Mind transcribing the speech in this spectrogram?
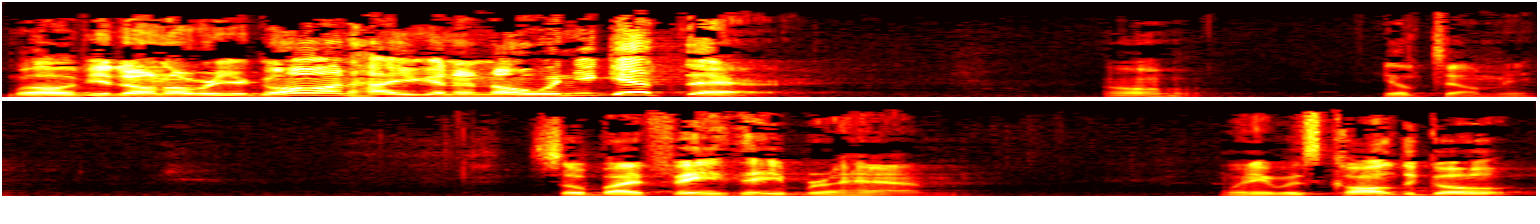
Well, if you don't know where you're going, how are you going to know when you get there? Oh, he'll tell me. So by faith, Abraham, when he was called to go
